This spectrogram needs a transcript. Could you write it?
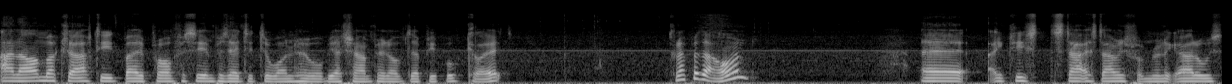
An armor crafted by prophecy and presented to one who will be a champion of the people. Collect. Can I put that on? Uh, increased status damage from runic arrows.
